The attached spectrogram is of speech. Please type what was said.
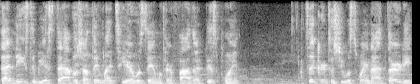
that needs to be established. I think, like Tierra was saying with her father at this point. It took her till she was 29, 30.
